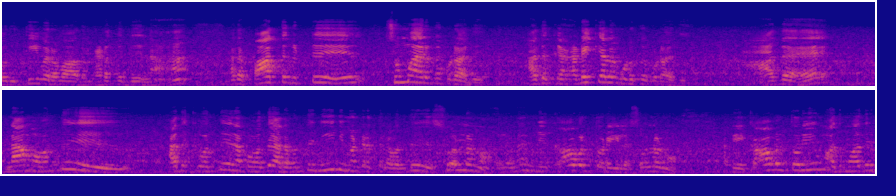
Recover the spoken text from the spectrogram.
ஒரு தீவிரவாதம் நடக்குதுன்னா அதை பார்த்துக்கிட்டு சும்மா இருக்கக்கூடாது. அதுக்கு அடைக்கலம் கொடுக்கக்கூடாது. அதை நாம் வந்து அதுக்கு வந்து நம்ம வந்து அதை வந்து நீதிமன்றத்தில் வந்து சொல்லணும். இல்லைன்னா காவல்துறையில் சொல்லணும். அப்படி காவல்துறையும் அது மாதிரி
